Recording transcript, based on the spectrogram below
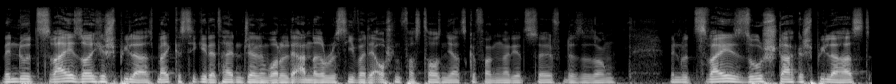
wenn du zwei solche Spieler hast, Mike Gesicki, der Titan, Jalen Waddle, der andere Receiver, der auch schon fast 1000 Yards gefangen hat jetzt zur Hälfte der Saison, wenn du zwei so starke Spieler hast,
